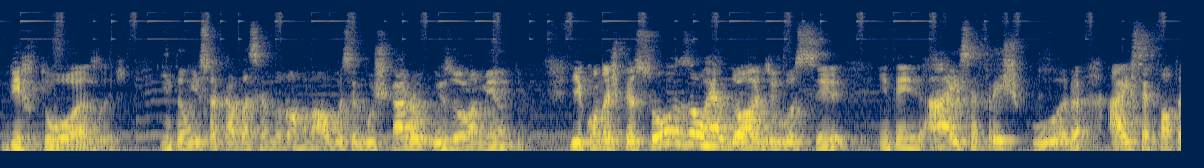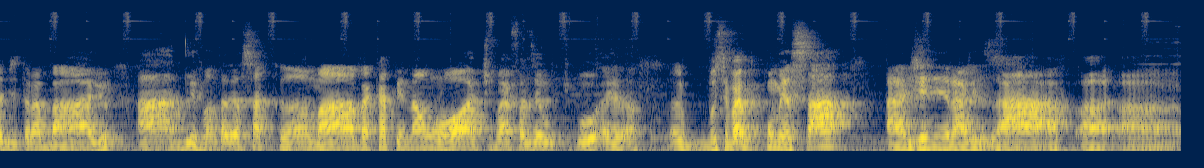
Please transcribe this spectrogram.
virtuosas. Então isso acaba sendo normal você buscar o isolamento. E quando as pessoas ao redor de você entendem, ah, isso é frescura, ah, isso é falta de trabalho, ah, levanta dessa cama, ah, vai capinar um lote, vai fazer, tipo, é, é, você vai começar a generalizar, a, a, a,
